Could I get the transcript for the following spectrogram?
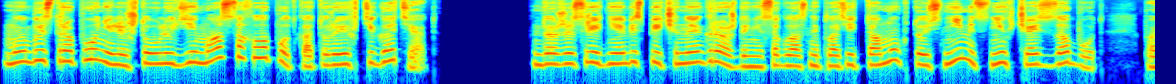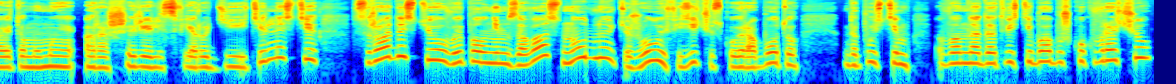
Мы быстро поняли, что у людей масса хлопот, которые их тяготят. Даже среднеобеспеченные граждане согласны платить тому, кто снимет с них часть забот. Поэтому мы расширили сферу деятельности, с радостью выполним за вас нудную, тяжелую физическую работу. Допустим, вам надо отвезти бабушку к врачу.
